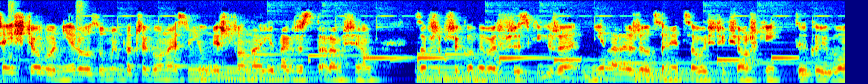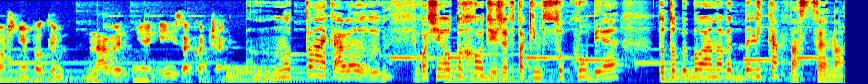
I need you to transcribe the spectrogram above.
częściowo nie rozumiem, dlaczego ona jest mi umieszczona, jednakże staram się zawsze przekonywać wszystkich, że nie należy oceniać całości książki tylko i wyłącznie po tym, nawet nie jej zakończeniu. No tak, ale y, właśnie o to chodzi, że w takim sukubie to to by była nawet delikatna scena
